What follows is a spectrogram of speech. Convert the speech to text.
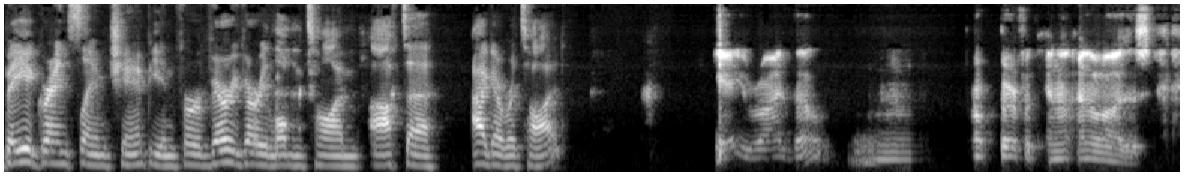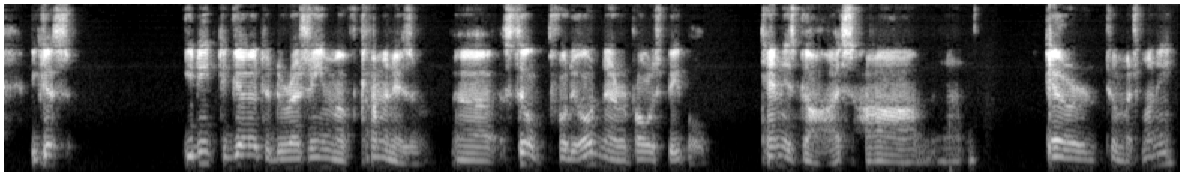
be a Grand Slam champion for a very, very long time after Aga retired? Yeah, you're right, though. Mm, perfect analysis. Because you need to go to the regime of communism. Uh, still, for the ordinary Polish people, tennis guys um, earn too much money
